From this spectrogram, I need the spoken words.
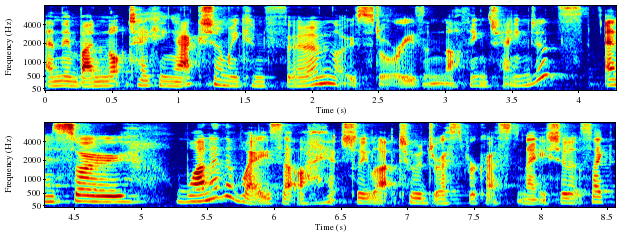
And then by not taking action, we confirm those stories and nothing changes. And so, one of the ways that I actually like to address procrastination, it's like,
